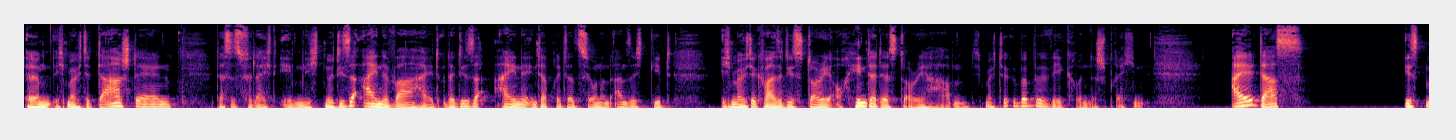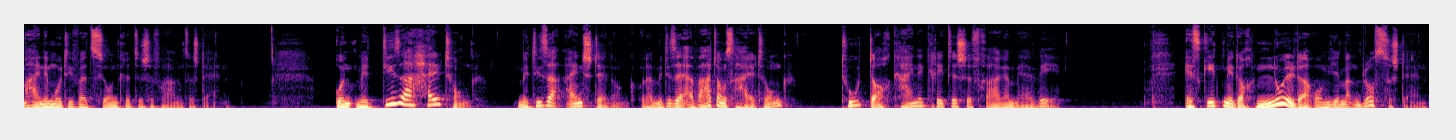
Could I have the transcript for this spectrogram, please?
Ähm, ich möchte darstellen, dass es vielleicht eben nicht nur diese eine Wahrheit oder diese eine Interpretation und Ansicht gibt. Ich möchte quasi die Story auch hinter der Story haben. Ich möchte über Beweggründe sprechen. All das ist meine Motivation, kritische Fragen zu stellen. Und mit dieser Haltung mit dieser Einstellung oder mit dieser Erwartungshaltung tut doch keine kritische Frage mehr weh. Es geht mir doch null darum, jemanden bloßzustellen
